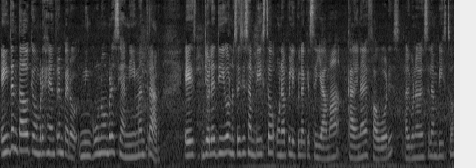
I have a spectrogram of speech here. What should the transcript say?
he intentado que hombres entren, pero ningún hombre se anima a entrar. Es, yo les digo, no sé si se han visto una película que se llama Cadena de Favores, ¿alguna vez se la han visto?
